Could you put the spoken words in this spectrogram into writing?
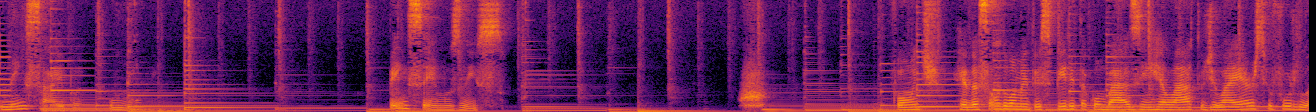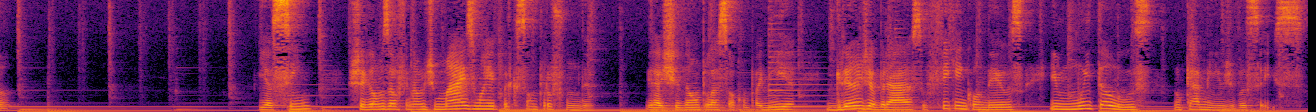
nem saiba o nome. Pensemos nisso. Fonte: Redação do Momento Espírita com base em relato de Laércio Furlan. E assim, chegamos ao final de mais uma reflexão profunda. Gratidão pela sua companhia, grande abraço, fiquem com Deus e muita luz no caminho de vocês.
